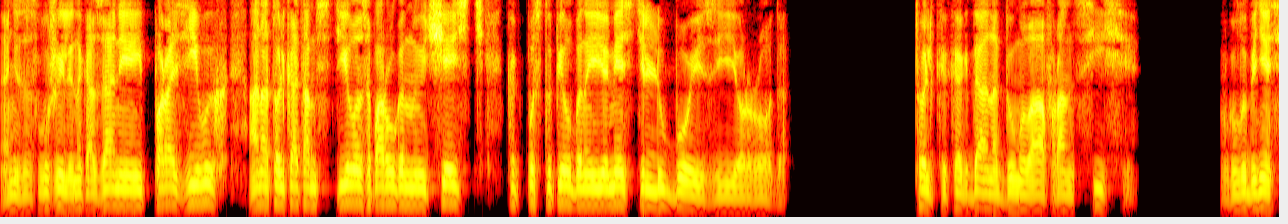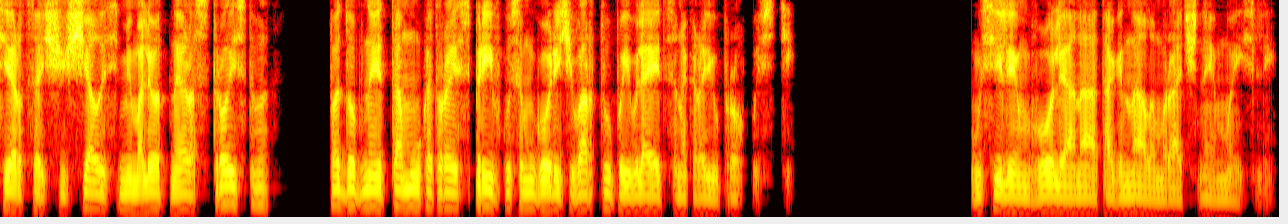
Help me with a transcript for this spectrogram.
Они заслужили наказание, и, поразив их, она только отомстила за поруганную честь, как поступил бы на ее месте любой из ее рода. Только когда она думала о Франсисе, в глубине сердца ощущалось мимолетное расстройство, подобное тому, которое с привкусом горечи во рту появляется на краю пропасти. Усилием воли она отогнала мрачные мысли.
